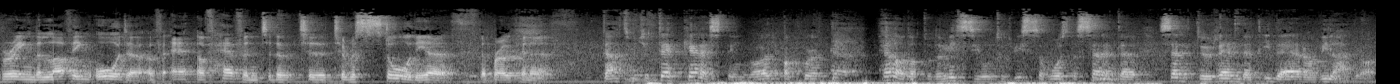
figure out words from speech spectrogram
bring the loving order of, of heaven to, the, to, to restore the earth, the broken earth. Tehát, hogyha te keresztény vagy, akkor a te feladatod, a missziót, hogy visszahozd a szeretel, szerető rendet ide erre a világra,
